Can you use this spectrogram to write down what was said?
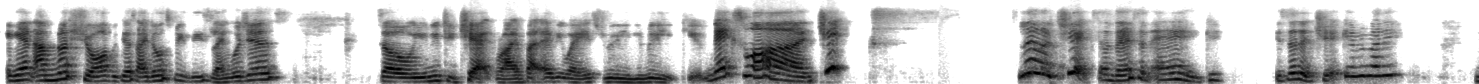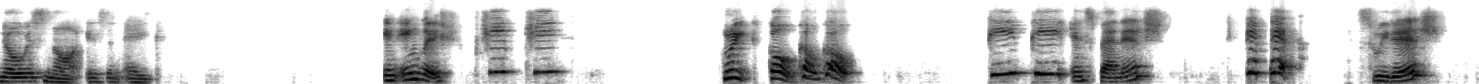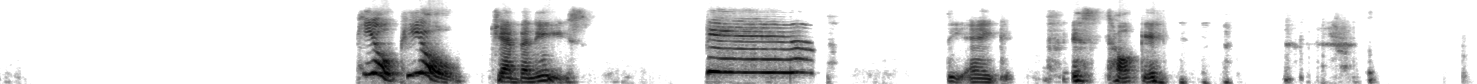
Again, I'm not sure because I don't speak these languages. So you need to check, right? But anyway, it's really, really cute. Next one, chicks. Little chicks. And there's an egg. Is that a chick, everybody? No, it's not. It's an egg. In English, cheep, cheep. Greek, go, go, go. PP in Spanish, pip pip, Swedish, pio pio, Japanese, pip. The egg is talking.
